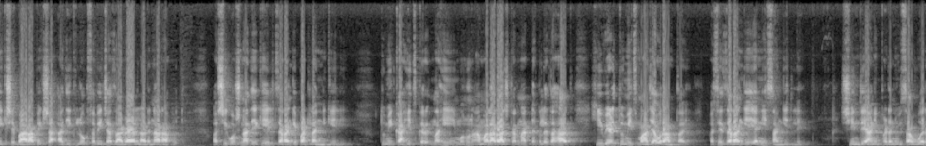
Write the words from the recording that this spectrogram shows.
एकशे बारापेक्षा अधिक लोकसभेच्या जागा लढणार आहोत अशी घोषणा देखील जरांगे पाटलांनी केली. तुम्ही काहीच करत नाही म्हणून आम्हाला राजकारणात ढकलत आहात ही वेळ तुम्हीच माझ्यावर आणताय असे जरांगे यांनी सांगितले. शिंदे आणि फडणवीसांवर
